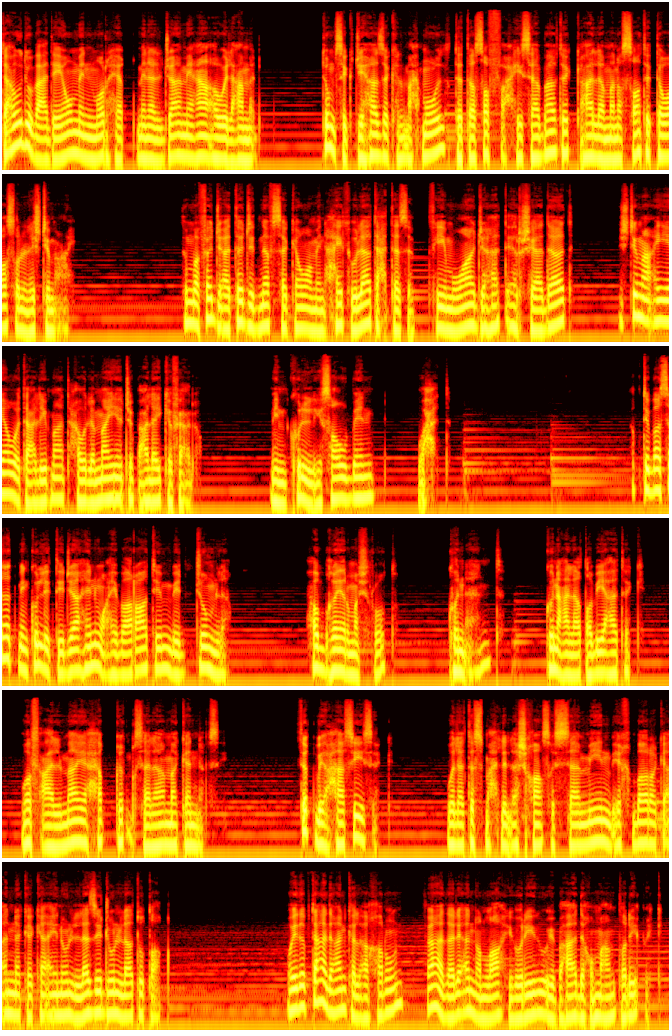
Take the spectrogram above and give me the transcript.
تعود بعد يوم مرهق من الجامعة أو العمل. تمسك جهازك المحمول تتصفح حساباتك على منصات التواصل الاجتماعي. ثم فجأة تجد نفسك ومن حيث لا تحتسب في مواجهة إرشادات اجتماعية وتعليمات حول ما يجب عليك فعله من كل صوب وحد اقتباسات من كل اتجاه وعبارات بالجملة حب غير مشروط. كن أنت. كن على طبيعتك. وافعل ما يحقق سلامك النفسي. ثق بأحاسيسك. ولا تسمح للأشخاص السامين بإخبارك أنك كائن لزج لا تطاق. وإذا ابتعد عنك الآخرون فهذا لأن الله يريد إبعادهم عن طريقك.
